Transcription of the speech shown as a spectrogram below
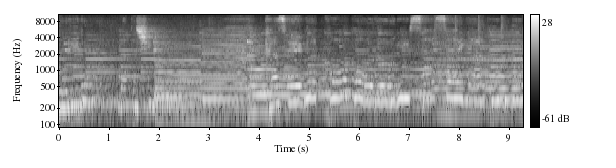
私の私風が心にささやくの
